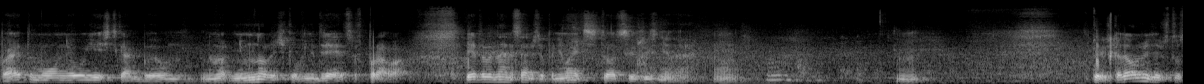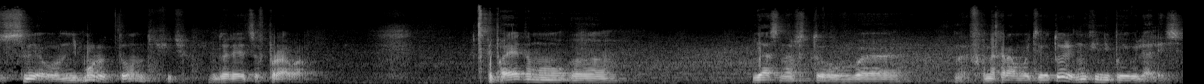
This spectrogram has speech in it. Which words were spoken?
поэтому у него есть как бы, он немно- немножечко внедряется вправо. И это вы, наверное, сами все понимаете, ситуация жизненная. То есть, когда он видит, что слева он не может, то он чуть ударяется вправо. И поэтому э, ясно, что э, в- на храмовой территории мухи не появлялись.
